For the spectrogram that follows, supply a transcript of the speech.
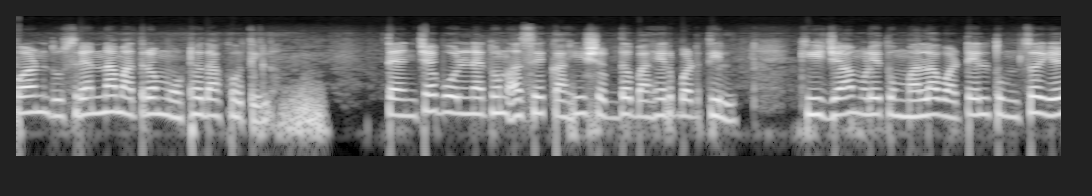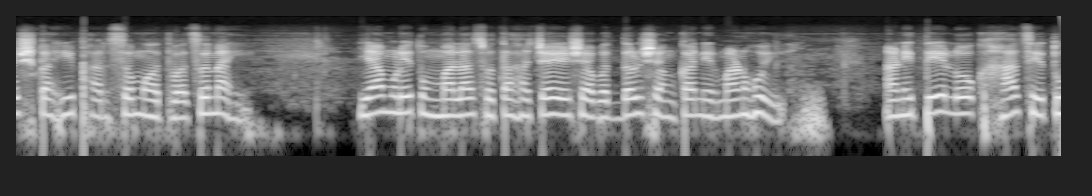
पण दुसऱ्यांना मात्र मोठं दाखवतील. त्यांच्या बोलण्यातून असे काही शब्द बाहेर पडतील की ज्यामुळे तुम्हाला वाटेल तुमचं यश काही फारसं महत्त्वाचं नाही. यामुळे तुम्हाला स्वतःच्या यशाबद्दल शंका निर्माण होईल. आणि ते लोक हाच हेतू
